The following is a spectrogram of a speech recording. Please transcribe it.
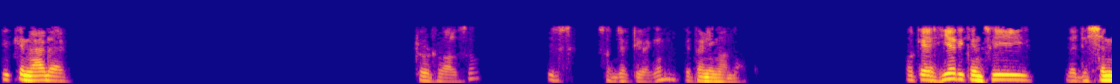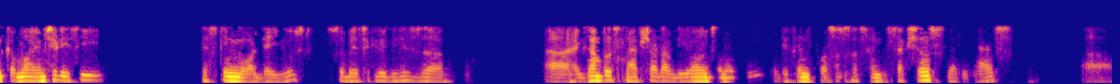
You can add a true true also is subjective again depending on that. Okay, here you can see the decision comma MCDC testing what they used. So basically this is a uh, example snapshot of the ONS the different processes and sections that it has. Uh,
